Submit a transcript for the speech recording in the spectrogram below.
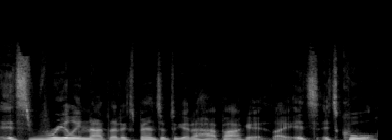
it's really not that expensive to get a hot pocket. Like it's it's cool.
